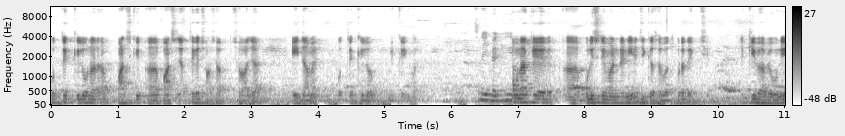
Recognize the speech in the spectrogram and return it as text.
প্রত্যেক কিলো ওনারা পাঁচ কি পাঁচ হাজার থেকে ছ সাত ছ হাজার এই দামে প্রত্যেক কিলো বিক্রি করে স্যার এই ব্যক্তি ওনাকে পুলিশ রিমান্ডে নিয়ে জিজ্ঞাসাবাদ করে দেখছি যে কীভাবে উনি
